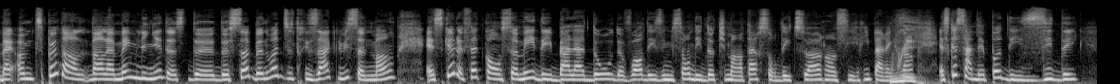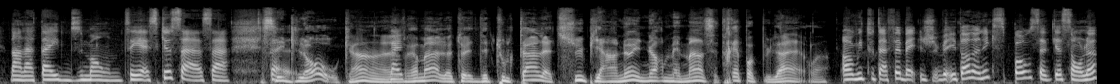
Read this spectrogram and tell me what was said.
Ben, un petit peu dans, dans la même lignée de, de, de ça, Benoît Dutrisac, lui, se demande, est-ce que le fait de consommer des balados, de voir des émissions, des documentaires sur des tueurs en série, par exemple, Oui. est-ce que ça met pas des idées dans la tête du monde? Est-ce que ça... ça, ça- C'est glauque, hein? Ben- Vraiment, là, tout le temps là-dessus, puis il y en a énormément, c'est très populaire. là. Ah oui, tout à fait. Ben, je- étant donné qu'il se pose cette question-là,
